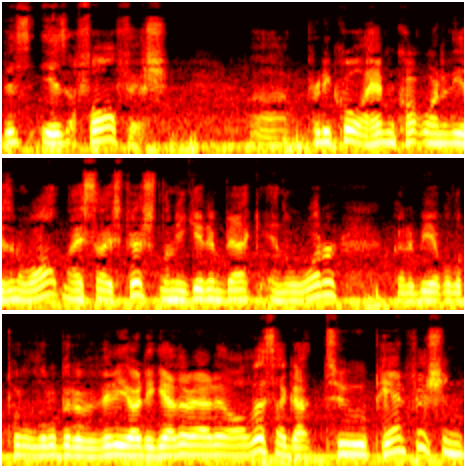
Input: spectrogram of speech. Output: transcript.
This is a fall fish. Uh, pretty cool. I haven't caught one of these in a while. Nice size fish. Let me get him back in the water. Going to be able to put a little bit of a video together out of all this. I got two panfish and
